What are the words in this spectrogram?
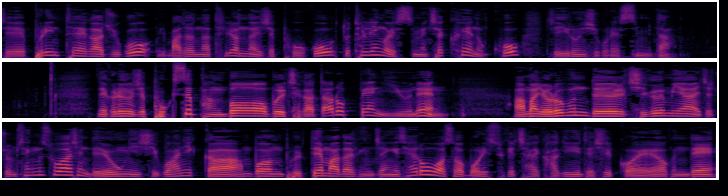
이제 프린트 해가지고 맞았나 틀렸나 이제 보고 또 틀린 거 있으면 체크해 놓고 이제 이런 식으로 했습니다. 네, 그리고 이제 복습 방법을 제가 따로 뺀 이유는 아마 여러분들 지금이야 이제 좀 생소하신 내용이시고 하니까 한번 볼 때마다 굉장히 새로워서 머릿속에 잘 각인이 되실 거예요. 근데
